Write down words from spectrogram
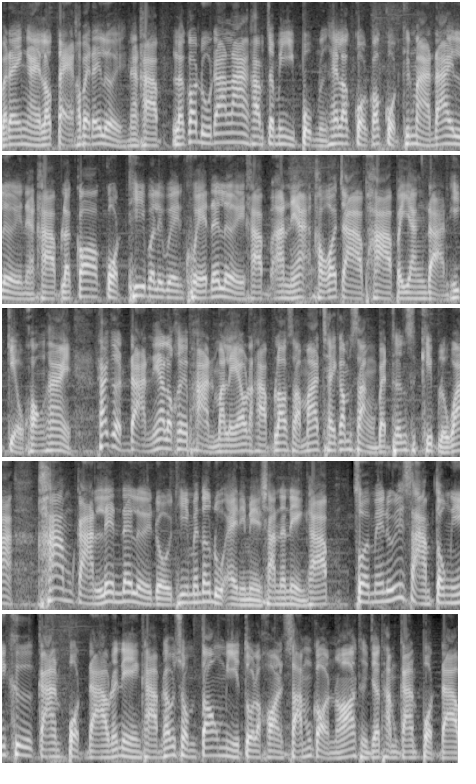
มาได้ไง เราแตะเข้าไปได้เลยนะครับ แล้วก็ดูด้านล่างครับจะมีอีกปุ่มหนึ่งให้เรากดก็กดขึ้นมาได้เลยนะครับ แล้วก็กดที่บริเวณเควสได้เลยครับ อันนี้เขาก็จะพาไปยังด่านที่เกี่ยวข้องให้ ถ้าเกิดด่านนี้เราเคยผ่านมาแล้วนะครับ เราสามารถใช้คำสั่ง Battle Skip หรือว่าข้ามการเล่นได้เลยโดยที่ไม่ต้องดูแอนิเมชันนั่นเองครับ ส่วนเมนูที่ 3 ตรงนี้คือการปลดดาวนั่นเองครับท่านผู้ชมต้องมีตัวละครซ้ำก่อนเนาะถึงจะทำการปลดดาว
